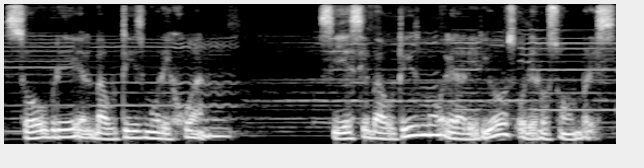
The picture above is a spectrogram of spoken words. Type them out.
sobre el bautismo de Juan si ese bautismo era de Dios o de los hombres.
